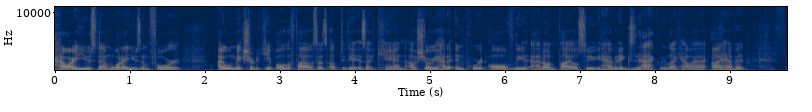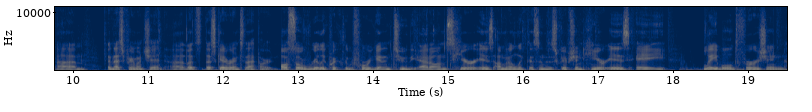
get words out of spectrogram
how I use them, what I use them for. I will make sure to keep all the files as up to date as I can. I'll show you how to import all of these add-on files so you can have it exactly like how I have it. Um, and that's pretty much it. Uh, let's let's get right into that part. Also, really quickly before we get into the add-ons, here is I'm gonna link this in the description. Here is a labeled version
